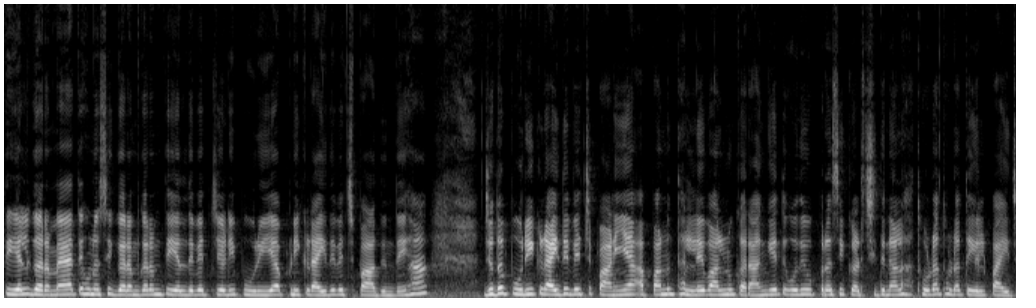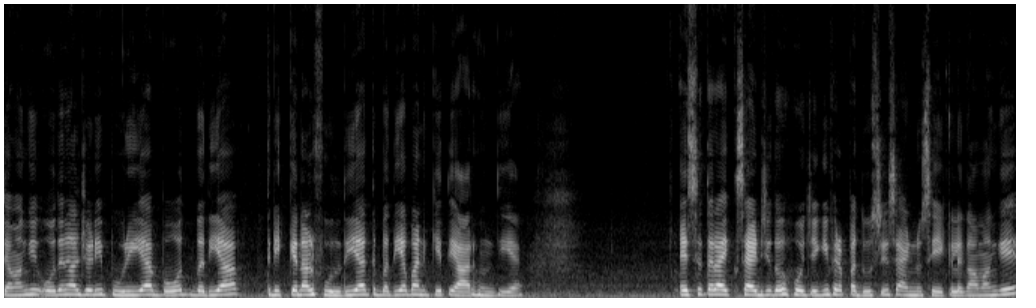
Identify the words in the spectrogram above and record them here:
ਤੇਲ ਗਰਮ ਹੈ ਤੇ ਹੁਣ ਅਸੀਂ ਗਰਮ-ਗਰਮ ਤੇਲ ਦੇ ਵਿੱਚ ਜਿਹੜੀ ਪੂਰੀ ਹੈ ਆਪਣੀ ਕੜਾਈ ਦੇ ਵਿੱਚ ਪਾ ਦਿੰਦੇ ਹਾਂ। ਜਦੋਂ ਪੂਰੀ ਕੜਾਈ ਦੇ ਵਿੱਚ ਪਾਣੀ ਆ ਆਪਾਂ ਨੂੰ ਥੱਲੇ ਵੱਲ ਨੂੰ ਕਰਾਂਗੇ ਤੇ ਉਹਦੇ ਉੱਪਰ ਅਸੀਂ ਕੜਛੀ ਦੇ ਨਾਲ ਥੋੜਾ-ਥੋੜਾ ਤੇਲ ਪਾਈ ਜਾਵਾਂਗੇ। ਉਹਦੇ ਨਾਲ ਜਿਹੜੀ ਪੂਰੀ ਹੈ, ਬਹੁਤ ਵਧੀਆ ਤਰੀਕੇ ਨਾਲ ਫੁੱਲਦੀ ਹੈ ਤੇ ਵਧੀਆ ਬਣ ਕੇ ਤਿਆਰ ਹੁੰਦੀ ਹੈ। ਇਸੇ ਤਰ੍ਹਾਂ ਇੱਕ ਸਾਈਡ ਜਦੋਂ ਹੋ ਜਾਏਗੀ, ਫਿਰ ਆਪਾਂ ਦੂਸਰੀ ਸਾਈਡ ਨੂੰ ਸੇਕ ਲਗਾਵਾਂਗੇ।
